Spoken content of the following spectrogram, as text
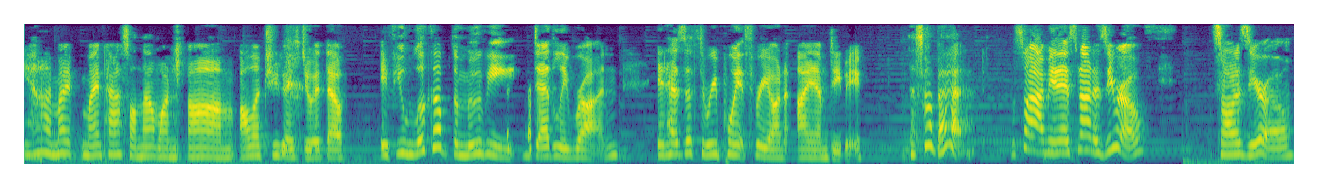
Yeah, I might might pass on that one. Um, I'll let you guys do it though. If you look up the movie Deadly Run, it has a 3.3 on IMDb. That's not bad. That's not, I mean, it's not a zero. It's not a zero.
